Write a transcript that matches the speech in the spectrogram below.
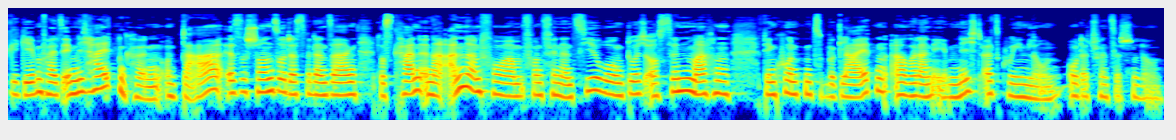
gegebenenfalls eben nicht halten können. Und da ist es schon so, dass wir dann sagen, das kann in einer anderen Form von Finanzierung durchaus Sinn machen, den Kunden zu begleiten, aber dann eben nicht als Green Loan oder Transition Loan.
